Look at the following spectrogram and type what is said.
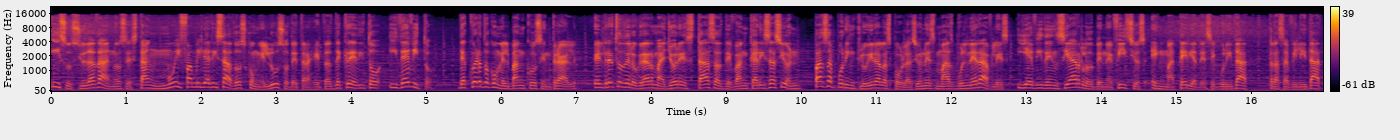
y sus ciudadanos están muy familiarizados con el uso de tarjetas de crédito y débito. De acuerdo con el Banco Central, el reto de lograr mayores tasas de bancarización pasa por incluir a las poblaciones más vulnerables y evidenciar los beneficios en materia de seguridad, trazabilidad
